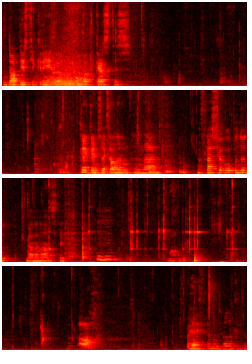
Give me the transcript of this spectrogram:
Dat biertje kregen we omdat het kerst is. Kijk eens, ik kan een, een, eh, een flesje open doen met een aansteek. Oh. Maar jij filmt wel een keer toe.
